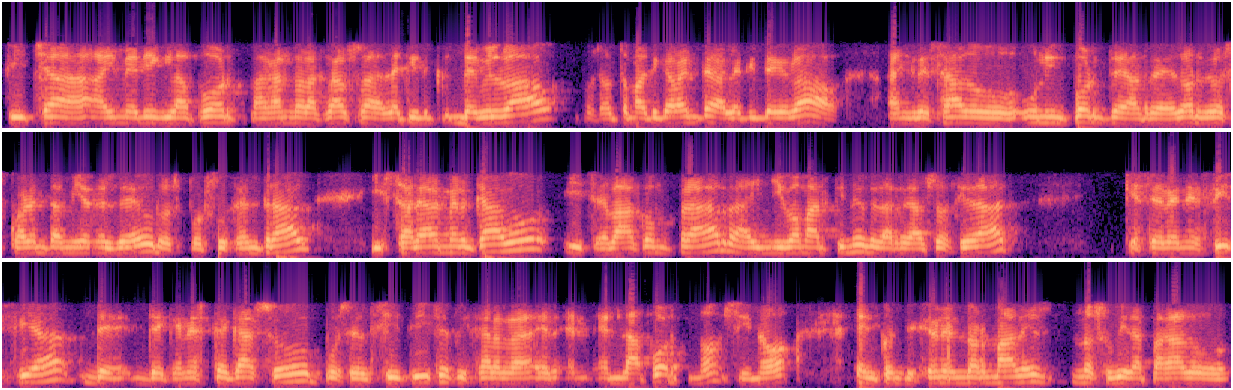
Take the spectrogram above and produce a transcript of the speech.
ficha a Aymeric Laporte pagando la cláusula del de Bilbao, pues automáticamente el Athletic de Bilbao ha ingresado un importe alrededor de los 40 millones de euros por su central y sale al mercado y se va a comprar a Íñigo Martínez de la Real Sociedad que se beneficia de, que en este caso pues el City se fijara en, en, la port, ¿no? Si no, en condiciones normales no se hubiera pagado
